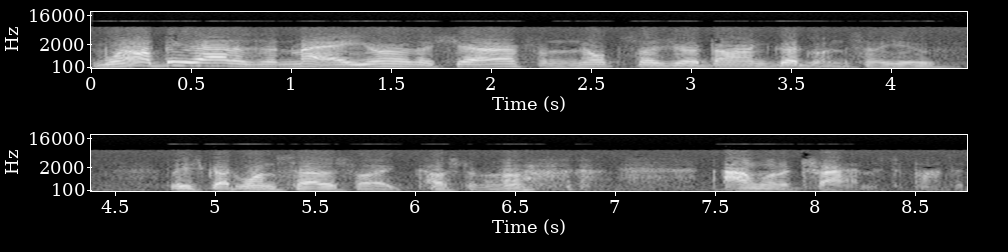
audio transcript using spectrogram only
Well, be that as it may, you're the sheriff, and Milt says you're a darn good one, so you at least got one satisfied customer. I'm going to try, Mr. Ponset.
